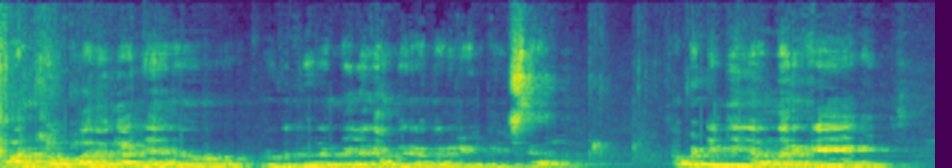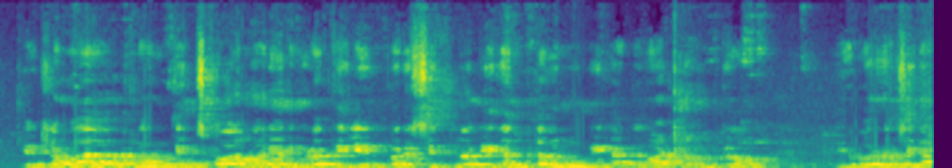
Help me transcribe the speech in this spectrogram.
దాంట్లో భాగంగా నేను ప్రొద్దుటూరు ఎమ్మెల్యేగా మీరు అందరూ గెలిపించారు కాబట్టి మీ అందరికీ ఎట్లా మా తెచ్చుకోవాలో అనేది కూడా తెలియని పరిస్థితిలో నిరంతరం మీకు అందుబాటులో ఉంటూ ఎవరు వచ్చినా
